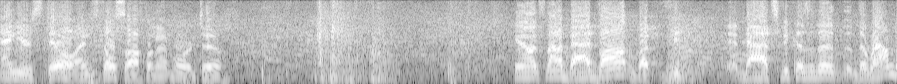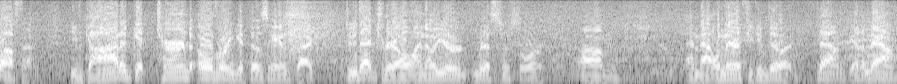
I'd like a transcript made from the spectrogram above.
And you're still, and still soft on that board too. You know, it's not a bad vault, but be, that's because of the, the, the round off then. You've got to get turned over and get those hands back. Do that drill. I know your wrists are sore. Um, and that one there, if you can do it. Down, get them down.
